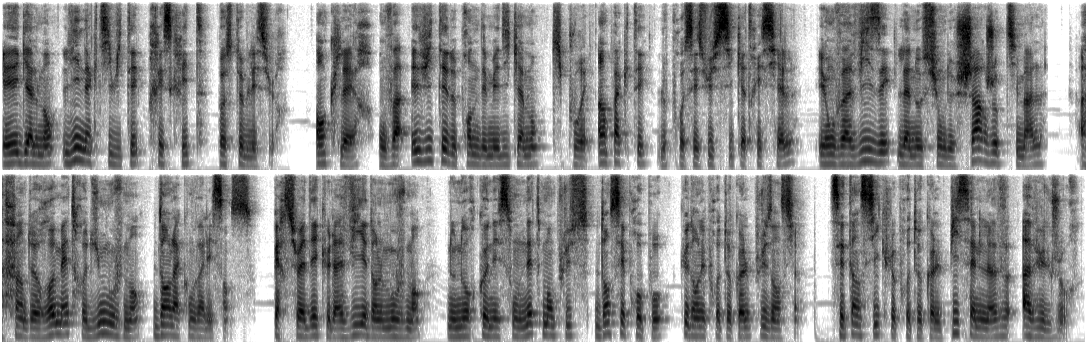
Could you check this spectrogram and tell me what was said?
et également l'inactivité prescrite post-blessure. En clair, on va éviter de prendre des médicaments qui pourraient impacter le processus cicatriciel et on va viser la notion de charge optimale afin de remettre du mouvement dans la convalescence. Persuadé que la vie est dans le mouvement, nous nous reconnaissons nettement plus dans ces propos que dans les protocoles plus anciens. C'est ainsi que le protocole Peace and Love a vu le jour.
